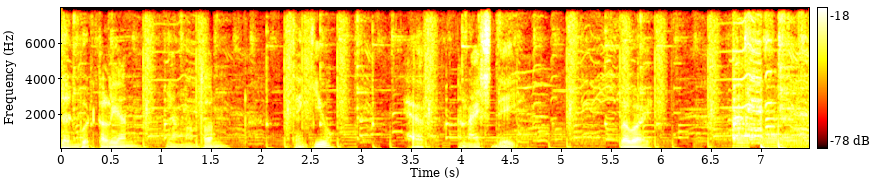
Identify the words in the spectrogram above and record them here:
dan buat kalian yang nonton thank you. Have a nice day. Bye bye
